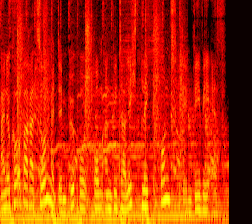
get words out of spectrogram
Eine Kooperation mit dem Ökostromanbieter Lichtblick und dem WWF.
